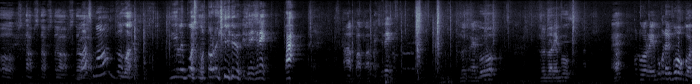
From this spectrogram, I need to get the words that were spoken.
oh. Stop, stop, stop, stop. Bos monggo. Wah, gile bos motornya gile. Sini, sini. Pak, Apa, apa, apa, sini. Lu seribu, lu dua ribu. Eh? Kok dua ribu? Kok dari Bogor?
